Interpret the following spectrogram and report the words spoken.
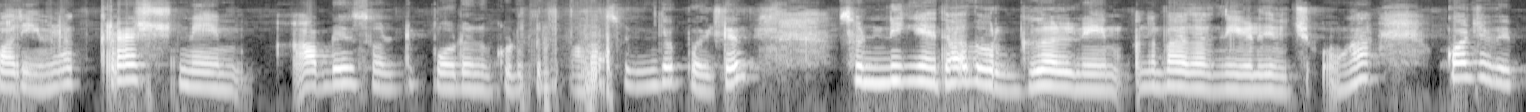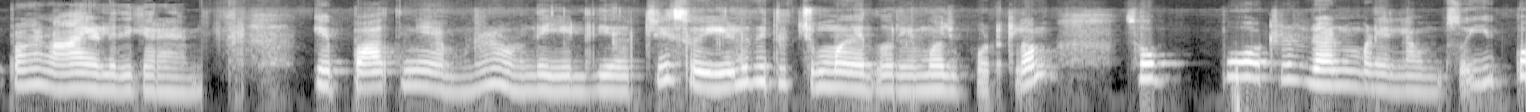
பார்த்தீங்கன்னா க்ரஷ் நேம் அப்படின்னு சொல்லிட்டு போட்டு ஒன்று கொடுத்துருப்பாங்க. ஸோ இங்கே போயிட்டு ஸோ நீங்கள் ஏதாவது ஒரு கேர்ள் நேம் அந்த மாதிரி ஏதாவது எழுதி வச்சுக்கோங்க. கொஞ்சம் விற்பாங்க நான் எழுதிக்கிறேன். இங்கே பார்த்தீங்க அப்படின்னா நான் வந்து எழுதியாச்சு ஸோ எழுதிட்டு சும்மா ஏதோ ஒரு எமோஜி போட்டுக்கலாம். ஸோ போட்டு ரன் பண்ணிடலாம். ஸோ இப்போ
